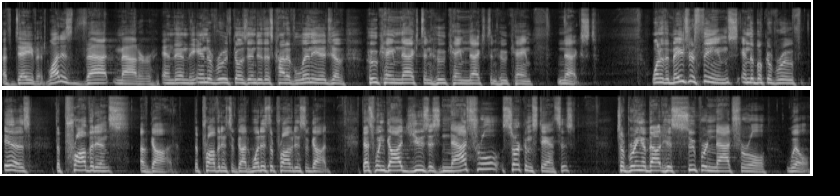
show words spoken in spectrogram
of David. Why does that matter? And then the end of Ruth goes into this kind of lineage of who came next and who came next and who came next. One of the major themes in the book of Ruth is the providence of God. The providence of God. What is the providence of God? That's when God uses natural circumstances to bring about his supernatural will.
